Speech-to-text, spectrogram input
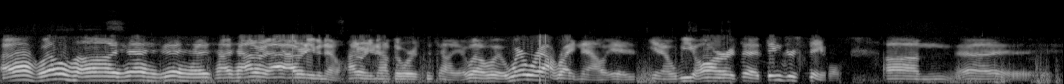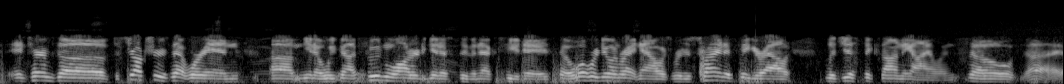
Uh, well, uh, I, I don't, I don't even know. I don't even have the words to tell you. Well, where we're at right now is, you know, we are, uh, things are stable. Um, uh, in terms of the structures that we're in, um, you know, we've got food and water to get us through the next few days. So what we're doing right now is we're just trying to figure out logistics on the island. So, uh,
